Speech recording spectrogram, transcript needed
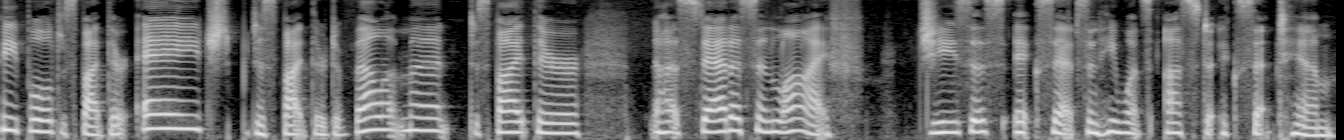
people despite their age, despite their development, despite their uh, status in life. Jesus accepts, and He wants us to accept Him.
